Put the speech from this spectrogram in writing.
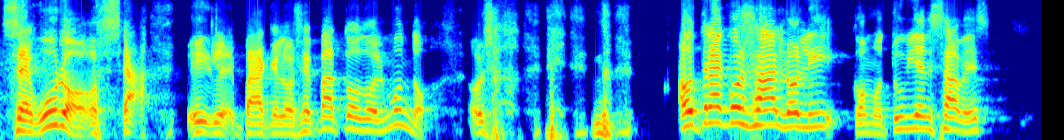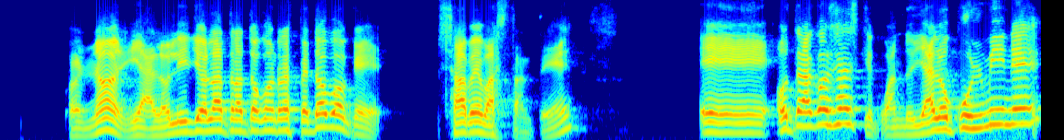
seguro, o sea, para que lo sepa todo el mundo. O sea, otra cosa, Loli, como tú bien sabes, pues no, y a Loli yo la trato con respeto porque sabe bastante, ¿eh? Eh, otra cosa es que cuando ya lo culmine,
